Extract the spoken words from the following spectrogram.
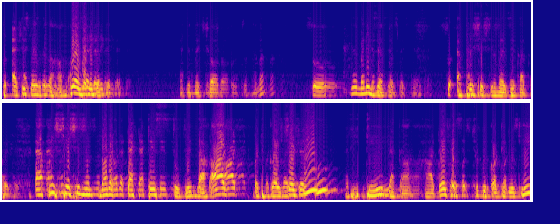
तो एटलीस्ट हमको ऐसा नहीं करते एज ए मैच्योर पर्सन है ना so there many examples like that so appreciation is a carpet appreciation is not a tactic to win the heart but culture to retain the heart therefore it should be continuously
